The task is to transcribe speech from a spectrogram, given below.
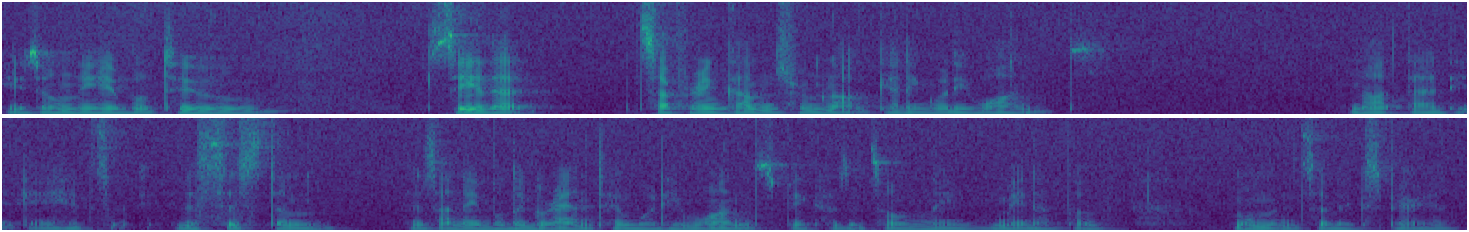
He's only able to see that suffering comes from not getting what he wants, not that it's the system is unable to grant him what he wants because it's only made up of moments of experience.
